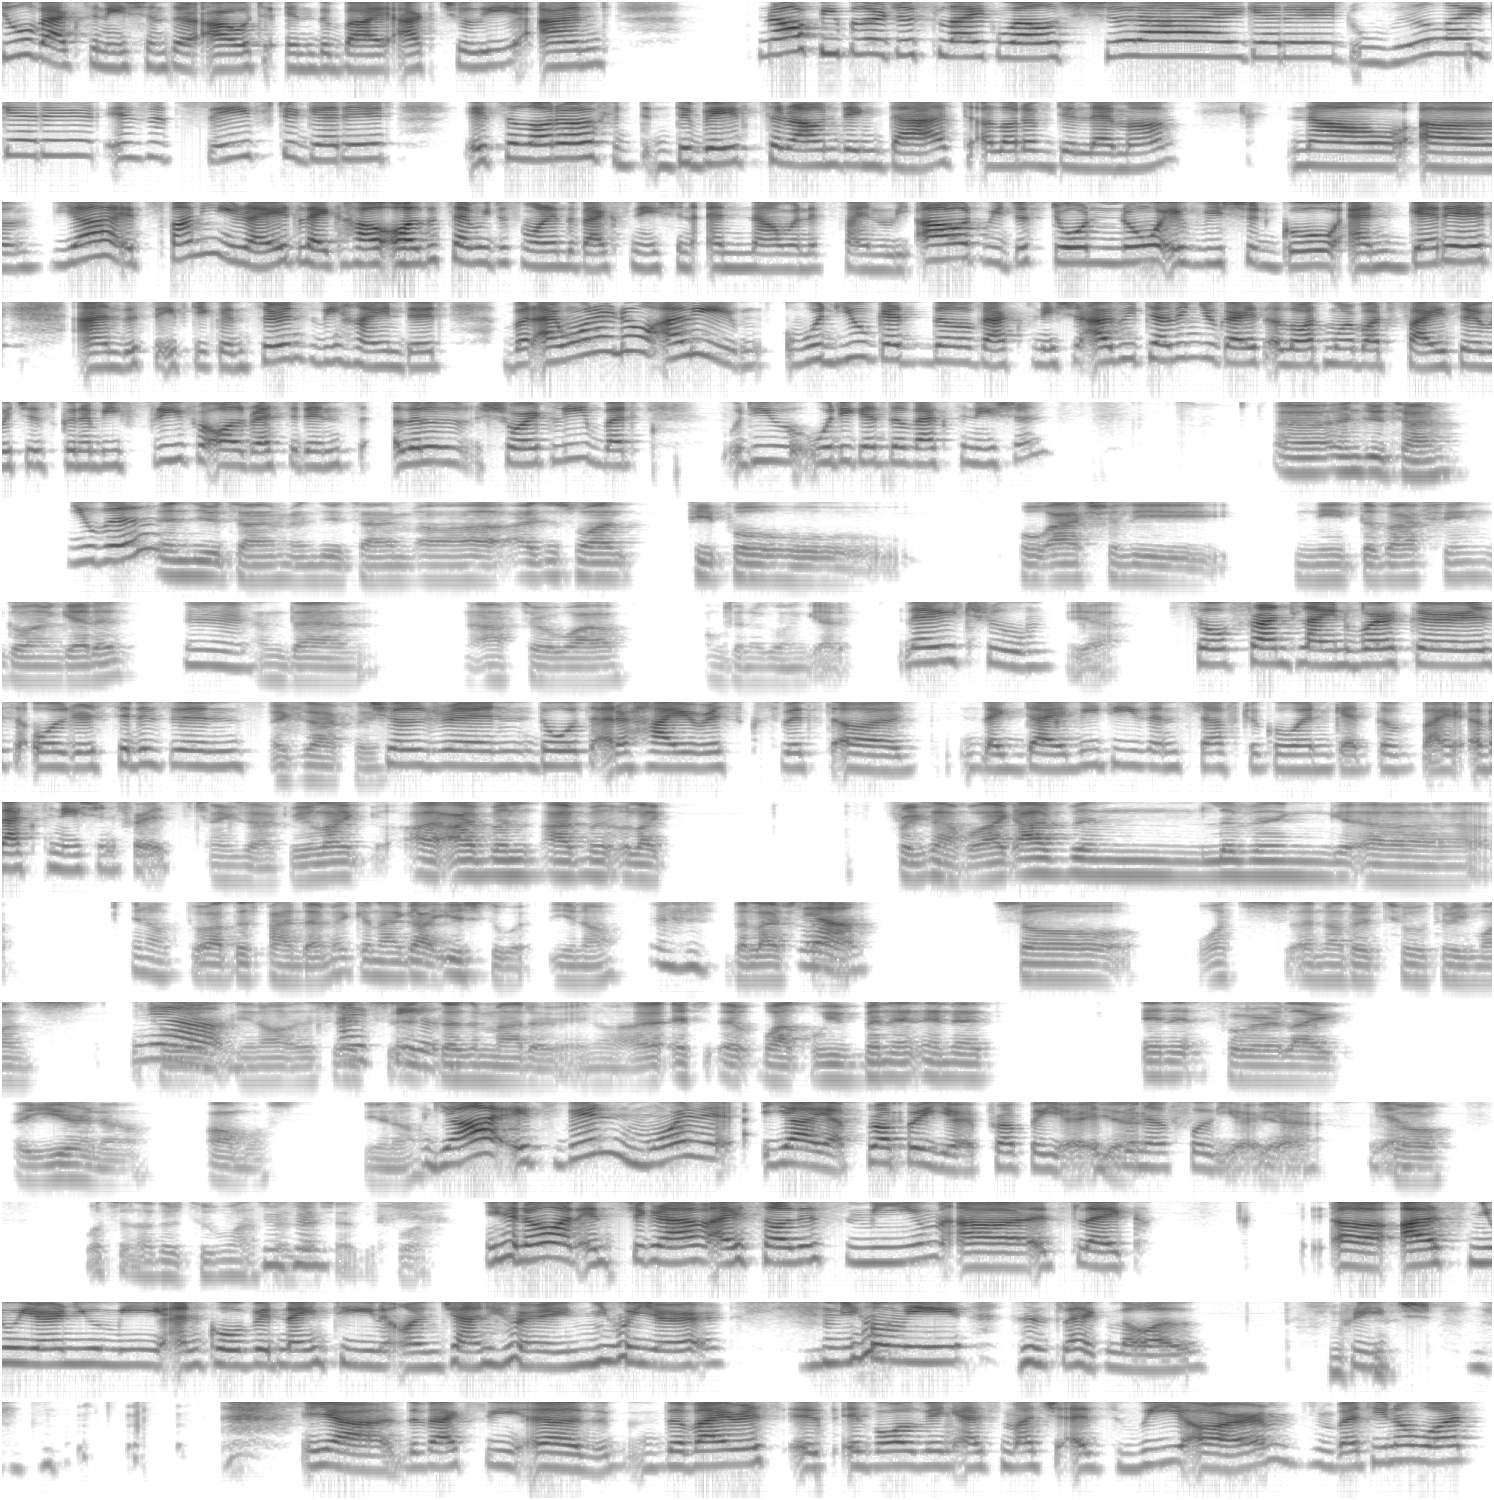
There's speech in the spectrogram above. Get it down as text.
two vaccinations are out in dubai actually and now people are just like, well, should I get it? Will I get it? Is it safe to get it? It's a lot of d- debate surrounding that, a lot of dilemma. Now, uh, yeah, it's funny, right? Like how all this time we just wanted the vaccination, and now when it's finally out, we just don't know if we should go and get it and the safety concerns behind it. But I want to know, Ali, would you get the vaccination? I'll be telling you guys a lot more about Pfizer, which is going to be free for all residents a little shortly, but would you would you get the vaccination? Uh, in due time. You will. In due time. In due time. Uh, I just want people who who actually need the vaccine go and get it, mm. and then after a while, I'm gonna go and get it. Very true. Yeah. So frontline workers, older citizens, exactly, children, those at a higher risks with uh like diabetes and stuff to go and get the vi- vaccination first. Exactly. Like I, I've been I've been like for example, like I've been living, uh, you know, throughout this pandemic, and I got used to it. You know, mm-hmm. the lifestyle. Yeah. So what's another two three months? yeah. It, you know, it's, it's it doesn't matter. You know, uh, it's it, well, we've been in, in it, in it for like a year now, almost. You know. Yeah, it's been more than yeah, yeah, proper year, proper year. It's yeah. been a full year. Yeah. yeah. So, what's another two months? As I said before you know on instagram i saw this meme uh it's like uh us new year new me and covid-19 on january new year new me. It's like lol preach. Yeah the vaccine uh the, the virus is evolving as much as we are but you know what?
